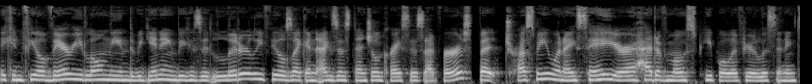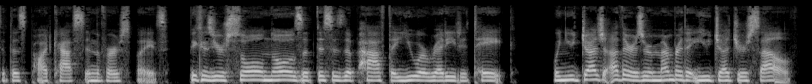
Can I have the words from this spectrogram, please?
It can feel very lonely in the beginning because it literally feels like an existential crisis at first. But trust me when I say you're ahead of most people if you're listening to this podcast in the first place, because your soul knows that this is the path that you are ready to take. When you judge others, remember that you judge yourself.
